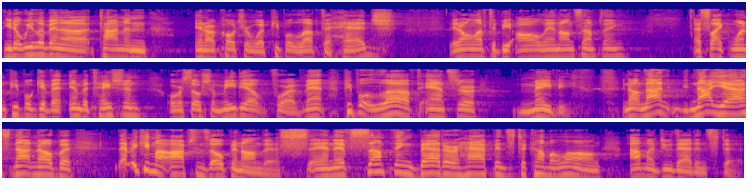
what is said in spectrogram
You know, we live in a time in, in our culture where people love to hedge. They don't love to be all in on something. It's like when people give an invitation over social media for an event, people love to answer maybe. You know, not, not yes, not no, but let me keep my options open on this. And if something better happens to come along, I'm going to do that instead.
